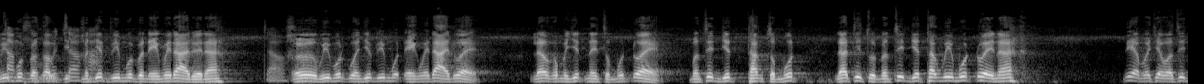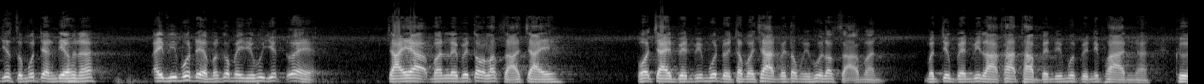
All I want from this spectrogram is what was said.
วิมุตมันก็ตามสมมุติเจ้าค่ะมันยึดวิมุตมันเองไม่ได้ด้วยนะเจ้าค่ะเออวิมุตควรยึดวิมุตเองไม่ได้ด้วย แล้วก็มายึดในสมมุติด้วย มันสิ้นยึดทั้งสมมุติ และที่สุดมันสิ้นยึดทั้งวิมุตด้วยนะ เนี่ยไม่ใช่ว่าสิ้นยึดสมมุติอย่างเดียวนะไอ้วิมุตเนี่ยมันก็ไม่มีผู้ยึดด้วย ใจอะมันเลยไม่ต้องรักษาใจ เพราะใจเป็นวิมุตโดยธรรมชาติไม่ต้องมีผู้รักษามัน มันจึงเป็นวิลาคะธรรมเป็นวิมุตเป็นนิพพานไงคือ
